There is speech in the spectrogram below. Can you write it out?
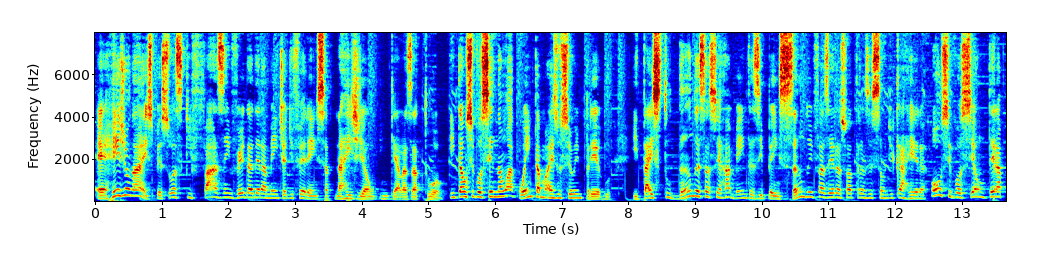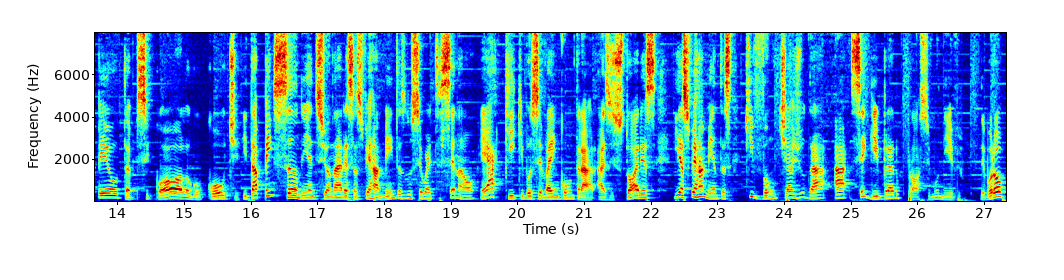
é, regionais, pessoas que fazem verdadeiramente a diferença na região em que elas atuam. Então, se você não aguenta mais o seu emprego e está estudando essas ferramentas e pensando em fazer a sua transição de carreira, ou se você é um terapeuta, psicólogo, coach e está pensando em adicionar essas ferramentas no seu arsenal, canal. É aqui que você vai encontrar as histórias e as ferramentas que vão te ajudar a seguir para o próximo nível. Demorou?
